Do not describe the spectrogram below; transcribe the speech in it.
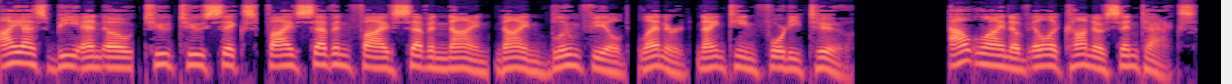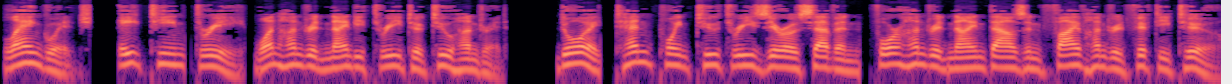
ISBN 0-226-57579-9 Bloomfield, Leonard 1942. Outline of Ilocano Syntax. Language. 18 193-200 doi 10.2307 409552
